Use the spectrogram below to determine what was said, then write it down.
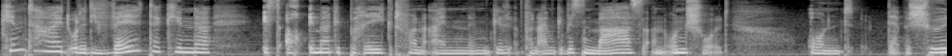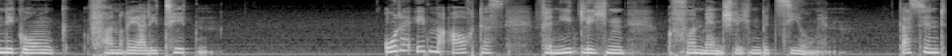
Kindheit oder die Welt der Kinder ist auch immer geprägt von einem, von einem gewissen Maß an Unschuld und der Beschönigung von Realitäten oder eben auch das Verniedlichen von menschlichen Beziehungen. Das sind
